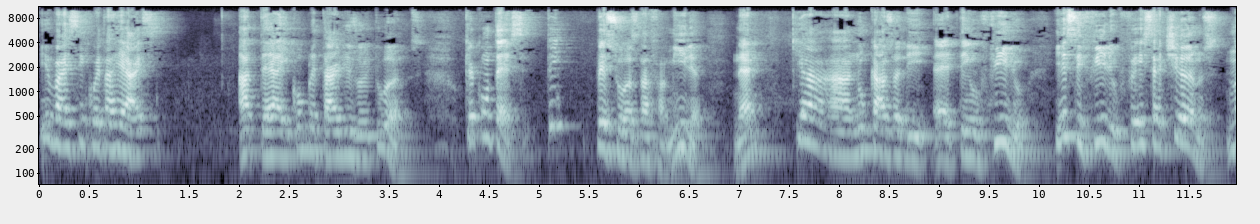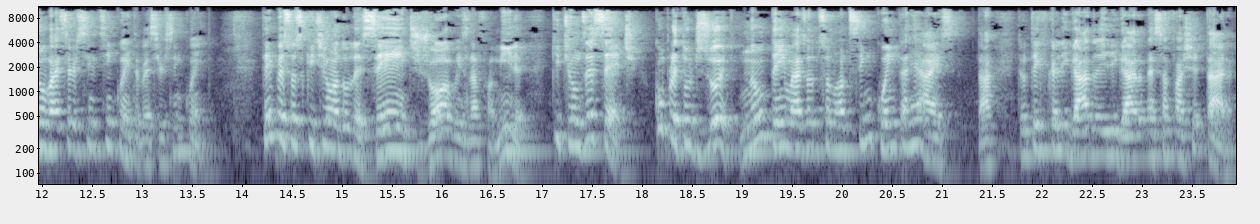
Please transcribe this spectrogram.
E vai 50 reais até aí completar 18 anos. O que acontece? Tem pessoas na família, né? Que a, a no caso ali é, tem um filho e esse filho fez 7 anos. Não vai ser 150, vai ser 50. Tem pessoas que tinham adolescentes, jovens na família, que tinham 17. Completou 18, não tem mais o adicional de 50 reais tá? Então tem que ficar ligado aí, ligado nessa faixa etária.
